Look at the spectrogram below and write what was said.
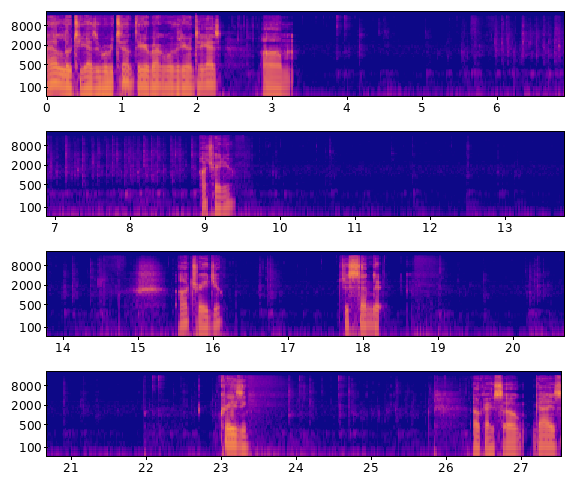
Hello to you guys, we're Tim here back with a video and today guys, um I'll trade you. I'll trade you. Just send it. Crazy. Okay, so guys,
